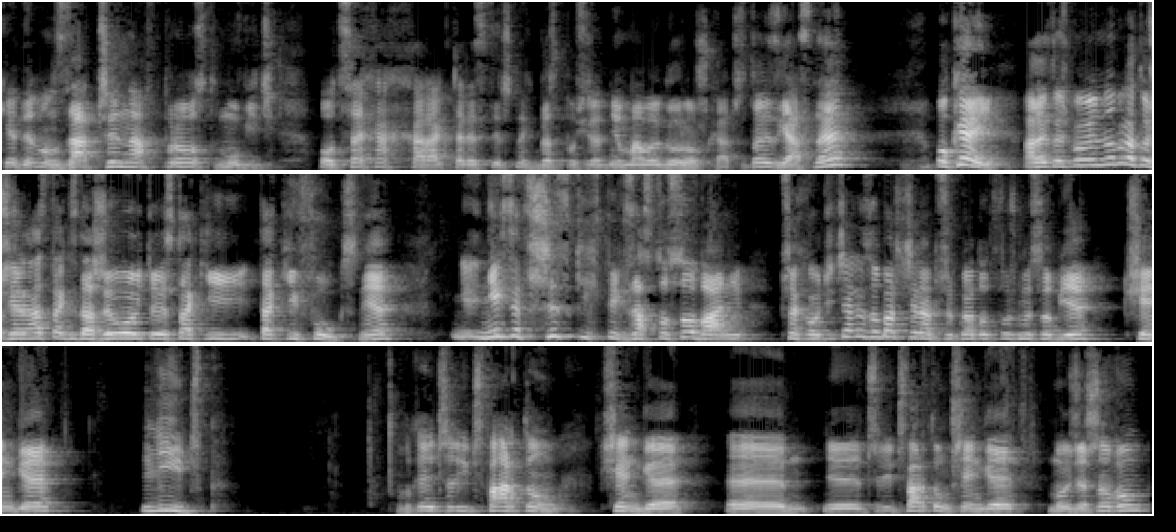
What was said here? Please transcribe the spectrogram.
kiedy on zaczyna wprost mówić o cechach charakterystycznych bezpośrednio małego rożka. Czy to jest jasne? Okej, okay, ale ktoś powie, dobra, to się raz tak zdarzyło i to jest taki, taki fuks, nie? nie? Nie chcę wszystkich tych zastosowań przechodzić, ale zobaczcie na przykład, otwórzmy sobie księgę liczb. Ok, czyli czwartą księgę, e, e, czyli czwartą księgę Mojżeszową,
